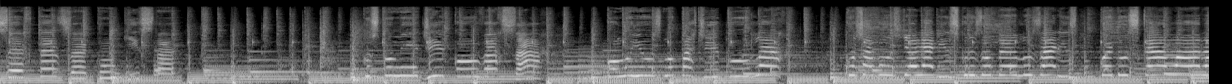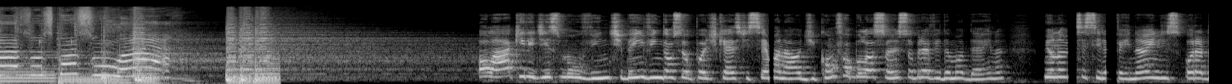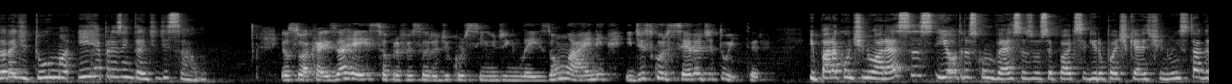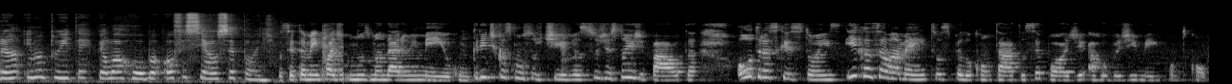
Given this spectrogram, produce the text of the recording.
certeza conquista. Costume de conversar com luios no particular. Com chavos de olhares cruzam pelos ares, coitos calorosos consumar. Olá, queridíssimo ouvinte, bem-vindo ao seu podcast semanal de confabulações sobre a vida moderna. Meu nome é Cecília Fernandes, oradora de turma e representante de sala. Eu sou a Caísa Reis, sou professora de cursinho de inglês online e discurseira de Twitter. E para continuar essas e outras conversas, você pode seguir o podcast no Instagram e no Twitter pelo arroba. Você também pode nos mandar um e-mail com críticas construtivas, sugestões de pauta, outras questões e cancelamentos pelo contato cepode.gmail.com.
